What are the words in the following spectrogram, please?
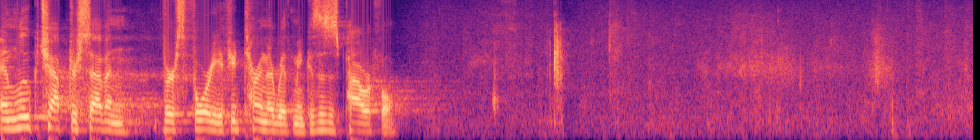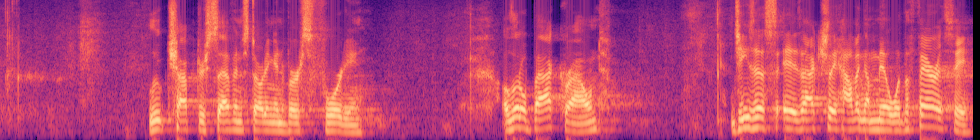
In Luke chapter 7, verse 40, if you turn there with me, because this is powerful. Luke chapter 7, starting in verse 40. A little background Jesus is actually having a meal with a Pharisee.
